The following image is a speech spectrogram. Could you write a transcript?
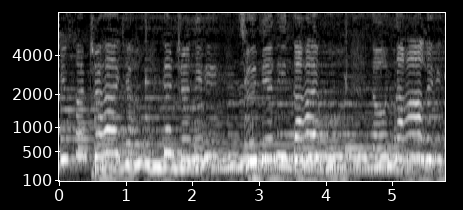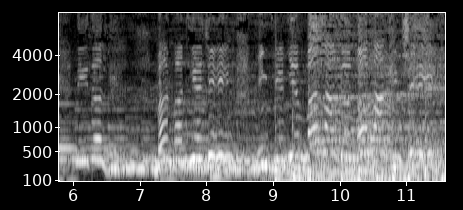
喜欢这样跟着你，随便你带我到哪里，你的脸慢慢贴近，明天也慢慢的慢慢清晰。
